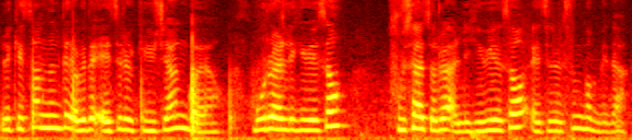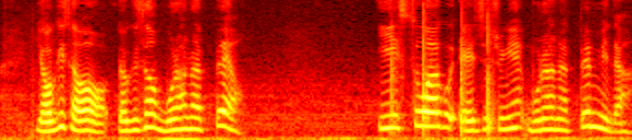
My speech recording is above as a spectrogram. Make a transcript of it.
이렇게 썼는데 여기다 as를 이렇게 유지한 거예요. 뭐를 알리기 위해서? 부사절을 알리기 위해서 as를 쓴 겁니다. 여기서 여기서 뭘 하나 빼요. 이 so하고 as 중에 뭘 하나 뺍니다.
